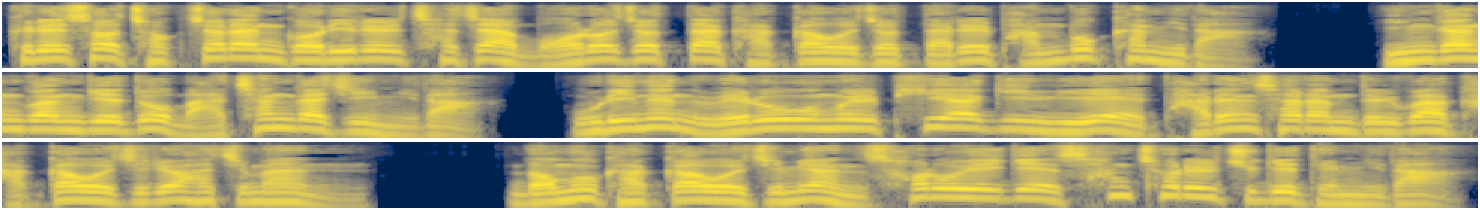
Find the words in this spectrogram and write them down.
그래서 적절한 거리를 찾아 멀어졌다 가까워졌다를 반복합니다. 인간관계도 마찬가지입니다. 우리는 외로움을 피하기 위해 다른 사람들과 가까워지려 하지만 너무 가까워지면 서로에게 상처를 주게 됩니다.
